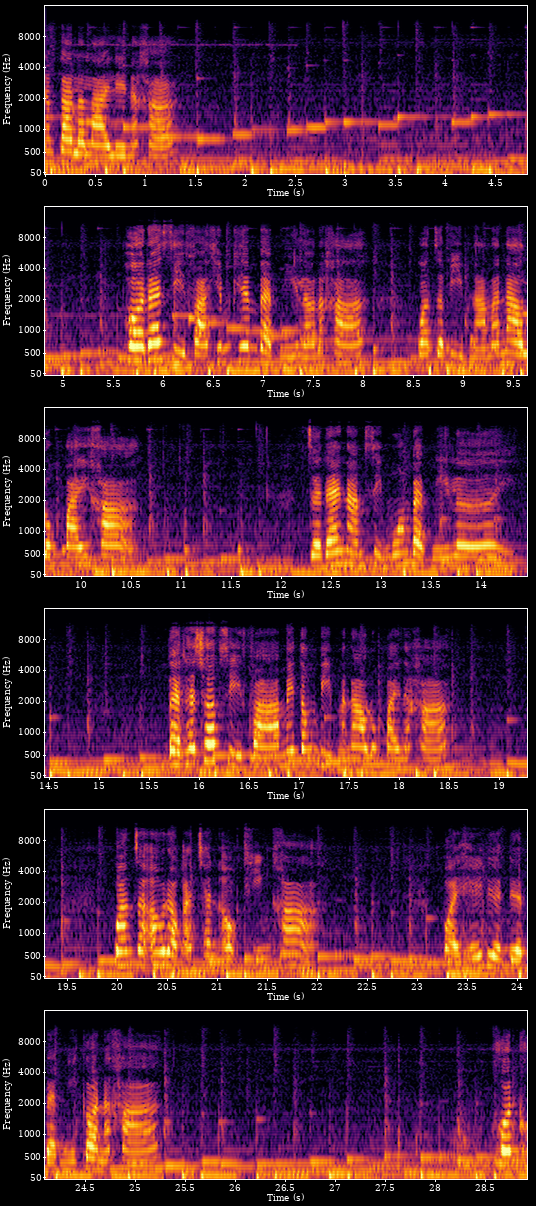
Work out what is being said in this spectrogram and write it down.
น้ำตาลละลายเลยนะคะ อได้สีฟ้าเข้มๆแบบนี้แล้วนะคะ กวาจะบีบน้ำมะนาวลงไปค่ะ จะได้น้ำสีม่วงแบบนี้เลย แต่ถ้าชอบสีฟ้าไม่ต้องบีบมะนาวลงไปนะคะ กวาจะเอาดอกอัญชันออกทิ้งค่ะ ปล่อยให้เดือดเดือดๆแบบนี้ก่อนนะคะ ค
